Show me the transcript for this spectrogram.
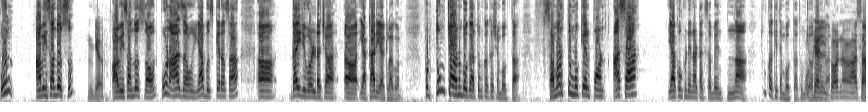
पूण हांवें सांदोस हांवें सांदोस जावन पूण आज हांव ह्या बसकेर आसा दायजी वर्ल्डाच्या ह्या कार्याक लागून पूण तुमच्या अनुभवार तुमकां कशें भोगता समर्थ मुखेलपण आसा ह्या कोंकणी नाटक सभेंत ना तुमकां कितें भोगता तुमच्या मुखेल अनुभवार पण आसा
